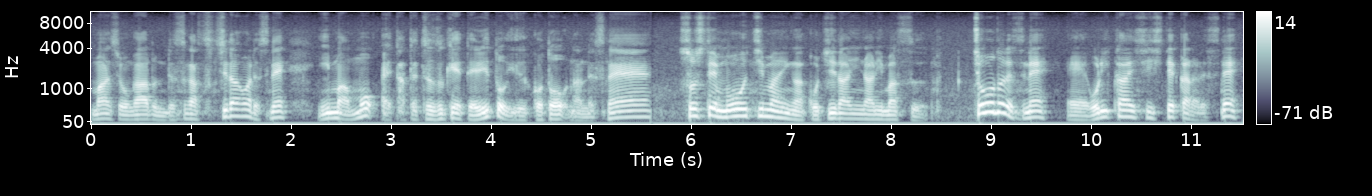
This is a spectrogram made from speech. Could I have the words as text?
マンションがあるんですが、そちらはですね、今も建て続けているということなんですね。そしてもう1枚がこちらになります。ちょうどですね、えー折り返ししてからですね、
